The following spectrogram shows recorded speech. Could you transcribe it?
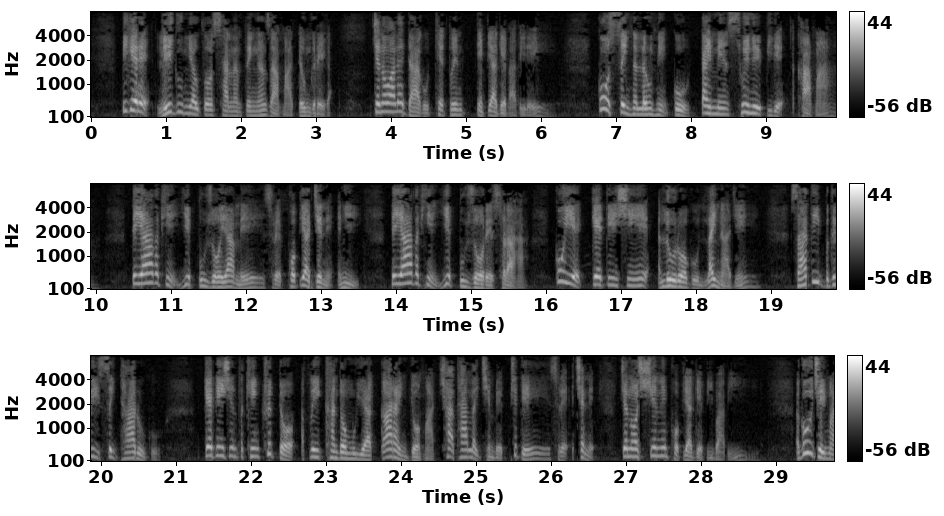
။ပြီးခဲ့တဲ့လေးခုမြောက်သောဆာလံသင်ခန်းစာမှာတုန်းကလေးကကျွန်တော်ကလည်းဒါကိုထည့်သွင်းတင်ပြခဲ့ပါသေးတယ်။ကိုယ်စိတ်နှလုံးနှင့်ကိုယ်တိုင်ပင်ဆွေးနွေးပြီးတဲ့အခါမှာတရားသဖြင့်ရစ်ပူဇော်ရမယ်ဆိုတဲ့ဖော်ပြချက်နဲ့အညီ တရားသဖြင့်ရစ်ပူဇော်တယ်ဆိုတာဟာကိုယ့်ရဲ့ကယ်တင်ရှင်ရဲ့အလိုတော်ကိုလိုက်နာခြင်းဇာတိပဂရိစိတ်ထားတို့ကိုကယ်တင်ရှင်သခင်ခရစ်တော်အသေးခံတော်မူရာကားတိုင်တော်မှာချထားလိုက်ခြင်းပဲဖြစ်တယ်ဆိုတဲ့အချက်နဲ့ကျွန်တော်ရှင်းလင်းဖော်ပြခဲ့ပြီးပါပြီအခုအချိန်မှာ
